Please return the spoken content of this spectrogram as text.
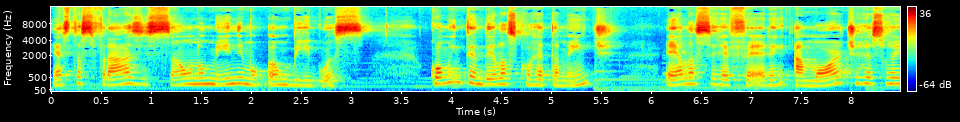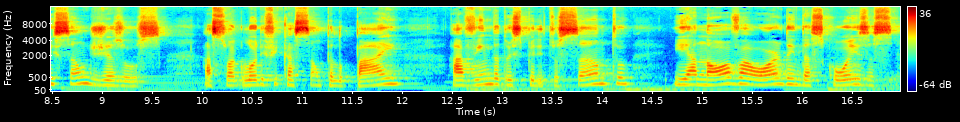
Estas frases são, no mínimo, ambíguas. Como entendê-las corretamente? Elas se referem à morte e ressurreição de Jesus a sua glorificação pelo Pai, a vinda do Espírito Santo e a nova ordem das coisas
